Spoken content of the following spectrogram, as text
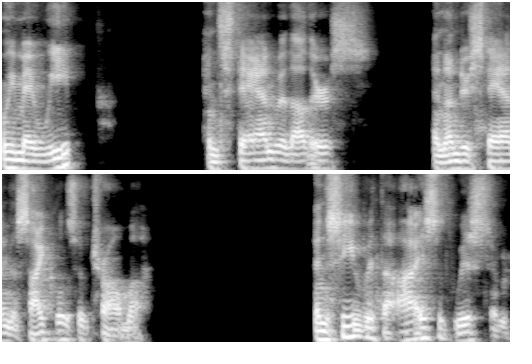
we may weep and stand with others and understand the cycles of trauma and see with the eyes of wisdom,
